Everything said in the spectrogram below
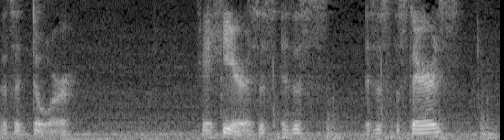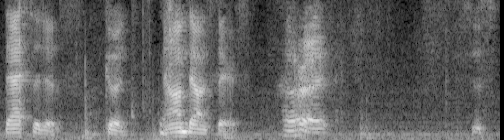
That's a door. Okay, here. Is this is this is this the stairs? That's it is. Good. Now I'm downstairs. All right. Just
